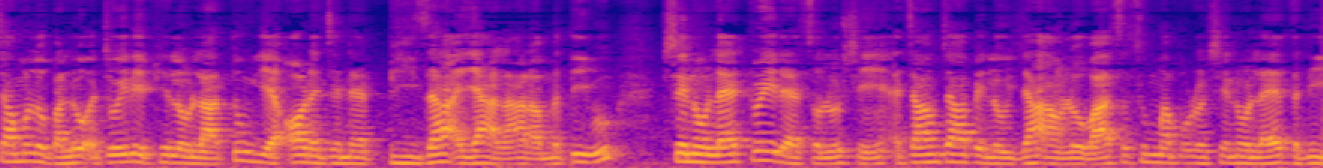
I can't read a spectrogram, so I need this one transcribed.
ကြောက်မလို့ဘလို့အကျွေးတွေဖြစ်လို့လားသူ့ရဲ့ original visa အရာလားတော့မသိဘူးရှင်တို့လည်းတွေးတယ်ဆိုလို့ရှိရင်အကြောင်းကြားပေးလို့ရအောင်လို့ပါဆဆူမပို့လို့ရှင်တို့လည်းသတိ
